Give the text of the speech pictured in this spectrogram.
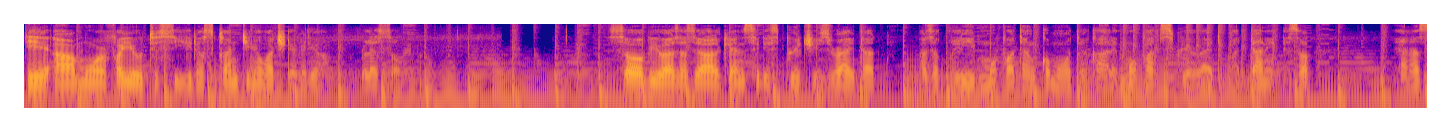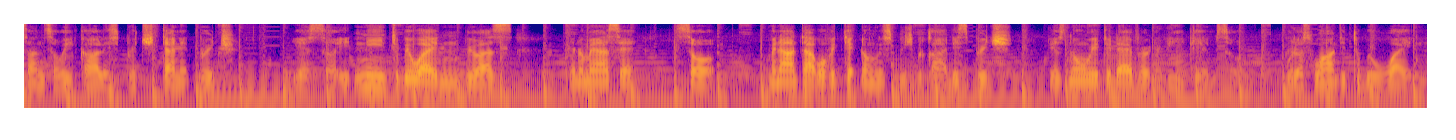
There are more for you to see. Just continue watch the video. Bless up so viewers as you all can see this bridge is right at as I leave Moffat and come out, we call it Moffat Square right up at Danit. So, you understand? So we call this bridge Danit Bridge. Yes, so it need to be widened because, you know me I say, so me not talk about we take down this bridge because this bridge, there's no way to divert the vehicle, so we just want it to be widened.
